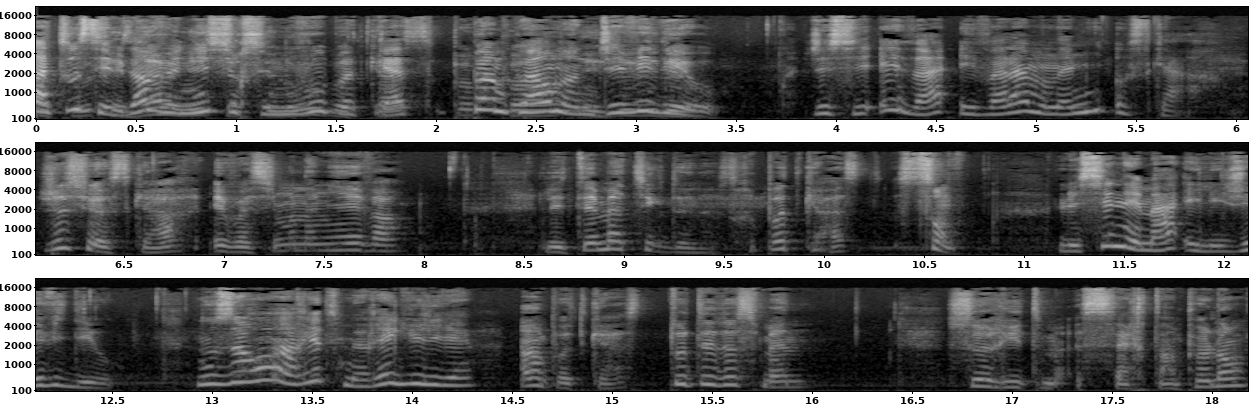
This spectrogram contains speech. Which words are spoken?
à tous et bienvenue sur ce nouveau podcast Popcorn on J Vidéo. Je suis Eva et voilà mon ami Oscar. Je suis Oscar et voici mon amie Eva. Les thématiques de notre podcast sont le cinéma et les jeux vidéo. Nous aurons un rythme régulier. Un podcast toutes les deux semaines. Ce rythme, certes un peu lent,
